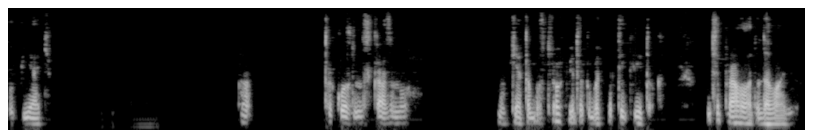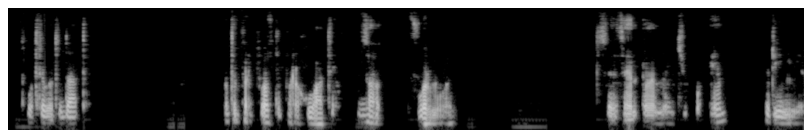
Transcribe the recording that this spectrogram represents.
По 5. А також не сказано букет або з трьох квіток, або п'яти квіток. Це правило додавання. Тому треба додати. А тепер просто порахувати за формулою. Це з n елементів по n рівня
